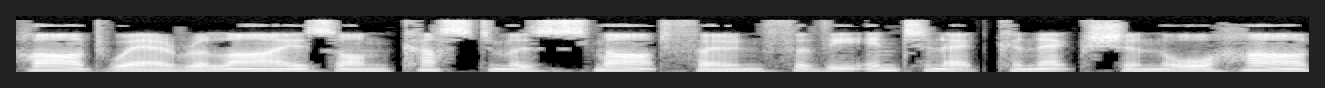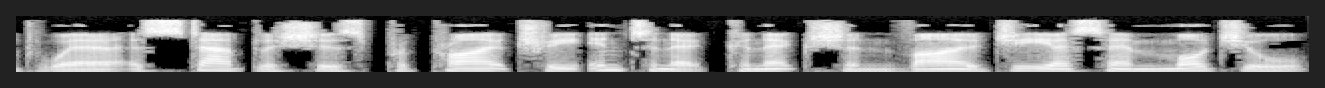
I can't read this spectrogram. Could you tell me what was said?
Hardware relies on customer's smartphone for the Internet connection or hardware establishes proprietary Internet connection via GSM module.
